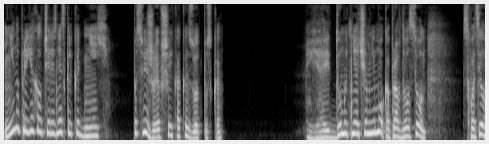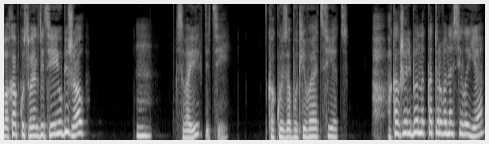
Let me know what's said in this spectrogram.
Нину приехал через несколько дней, посвежевший, как из отпуска. «Я и думать ни о чем не мог», — оправдывался он, — схватил в охапку своих детей и убежал. Своих детей? Какой заботливый отец! А как же ребенок, которого носила я?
